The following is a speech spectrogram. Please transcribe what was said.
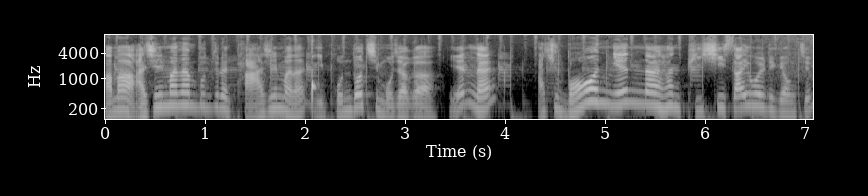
아마 아실만한 분들은 다 아실만한 이 본더치 모자가 옛날 아주 먼 옛날 한 BC 싸이월드 경쯤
